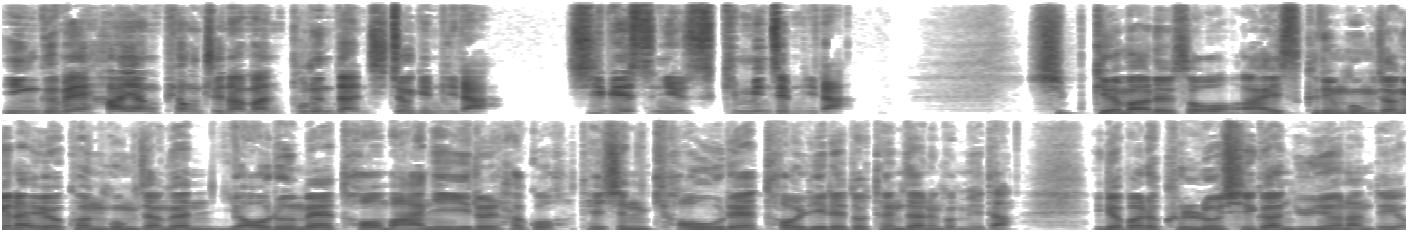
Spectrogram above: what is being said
임금의 하향 평준화만 부른다는 지적입니다. CBS 뉴스 김민재입니다. 쉽게 말해서 아이스크림 공장이나 에어컨 공장은 여름에 더 많이 일을 하고 대신 겨울에 덜 일해도 된다는 겁니다. 이게 바로 근로시간 유연한데요.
